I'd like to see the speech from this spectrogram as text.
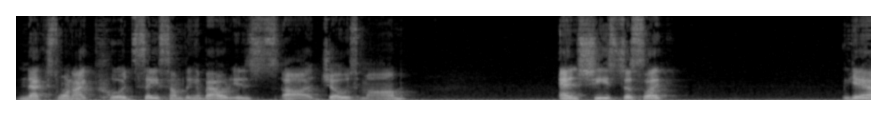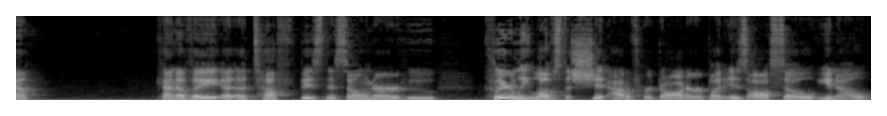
next one I could say something about is uh, Jo's mom. And she's just like yeah, kind of a, a, a tough business owner who clearly loves the shit out of her daughter, but is also, you know,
